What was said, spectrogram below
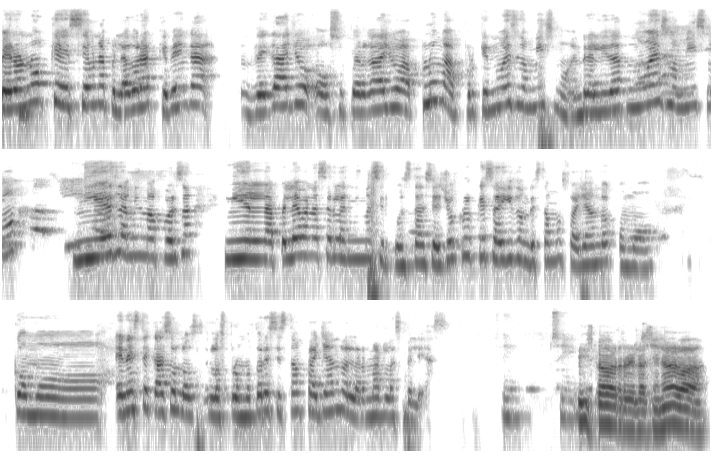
pero no que sea una peleadora que venga de gallo o super gallo a pluma, porque no es lo mismo, en realidad no es lo mismo, ni es la misma fuerza, ni en la pelea van a ser las mismas circunstancias. Yo creo que es ahí donde estamos fallando como, como en este caso los, los promotores están fallando al armar las peleas. Sí, sí. Y yo relacionaba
